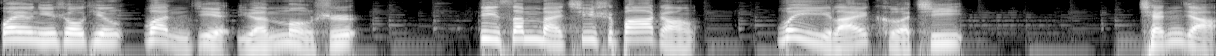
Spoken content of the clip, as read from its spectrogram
欢迎您收听《万界圆梦师》第三百七十八章：未来可期。钱家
